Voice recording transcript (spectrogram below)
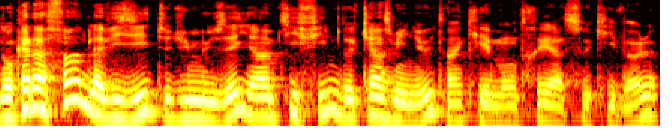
Donc à la fin de la visite du musée, il y a un petit film de 15 minutes hein, qui est montré à ceux qui veulent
